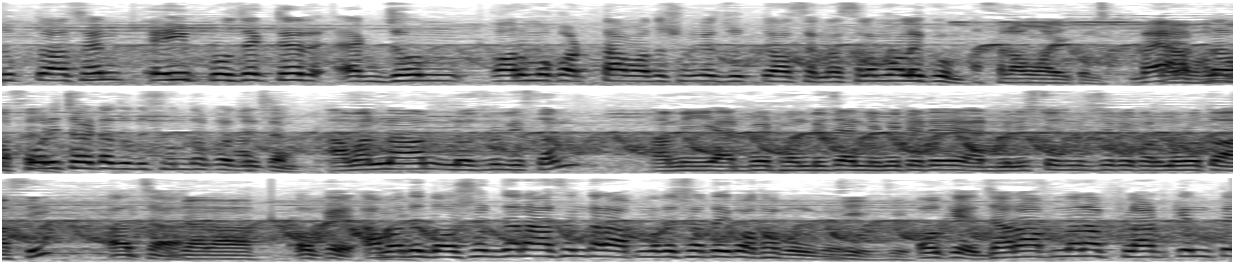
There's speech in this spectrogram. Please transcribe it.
যুক্ত আছেন এই প্রজেক্টের একজন কর্মকর্তা আমাদের সঙ্গে যুক্ত আছেন। আসসালামু আলাইকুম। আসসালামু আলাইকুম। ভাই আপনার পরিচয়টা যদি সুন্দর করে দিতেন। আমার নাম নজরুল ইসলাম। আমি অ্যাডভেট হোম ডিজাইন লিমিটেডে অ্যাডমিনিস্ট্রেশন হিসেবে কর্মরত আছি। আচ্ছা। যারা ওকে আমাদের দর্শক যারা আছেন তারা আপনাদের সাথেই কথা বলবে। জি, জি। ওকে যারা আপনারা ফ্ল্যাট কিনতে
